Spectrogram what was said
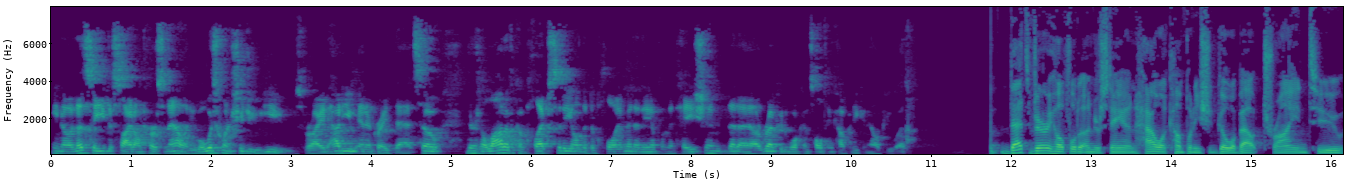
You know, let's say you decide on personality. Well, which one should you use, right? How do you integrate that? So there's a lot of complexity on the deployment and the implementation that a reputable consulting company can help you with that's very helpful to understand how a company should go about trying to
